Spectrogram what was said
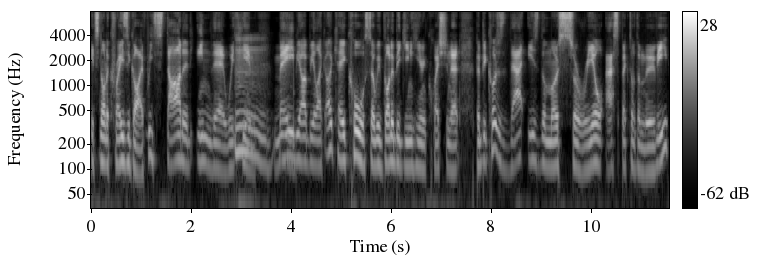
it's not a crazy guy. If we started in there with mm. him, maybe I'd be like, okay, cool. So we've got to begin here and question it. But because that is the most surreal aspect of the movie,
